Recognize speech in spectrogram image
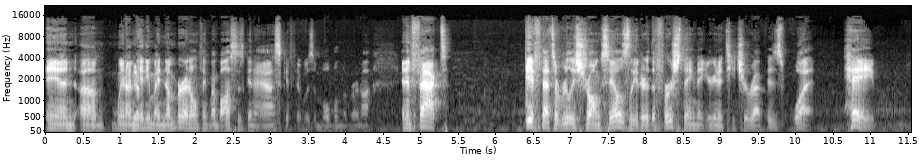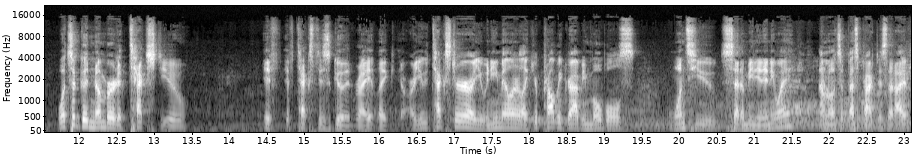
and um, when I'm yep. hitting my number, I don't think my boss is going to ask if it was a mobile number or not. And in fact, if that's a really strong sales leader, the first thing that you're going to teach your rep is what? Hey, what's a good number to text you if if text is good, right? Like, are you a texter? Are you an emailer? Like, you're probably grabbing mobiles once you set a meeting anyway. I don't know. It's a best practice that I've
